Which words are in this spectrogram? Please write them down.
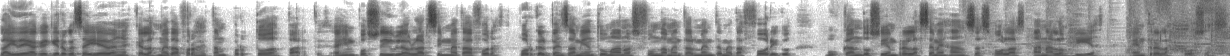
La idea que quiero que se lleven es que las metáforas están por todas partes. Es imposible hablar sin metáforas porque el pensamiento humano es fundamentalmente metafórico, buscando siempre las semejanzas o las analogías entre las cosas.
